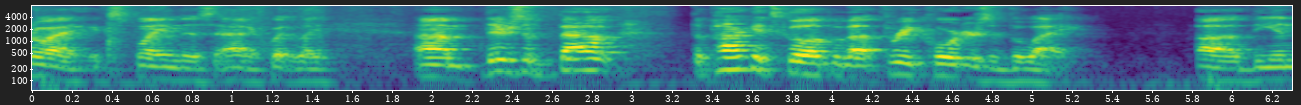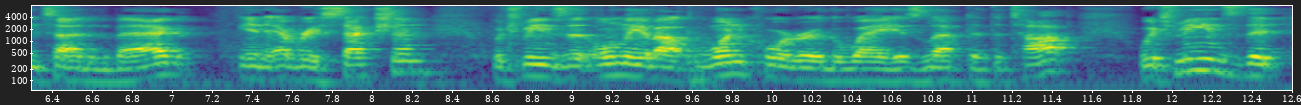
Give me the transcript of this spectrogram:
do I explain this adequately? Um, there's about, the pockets go up about three quarters of the way, uh, the inside of the bag in every section, which means that only about one quarter of the way is left at the top, which means that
